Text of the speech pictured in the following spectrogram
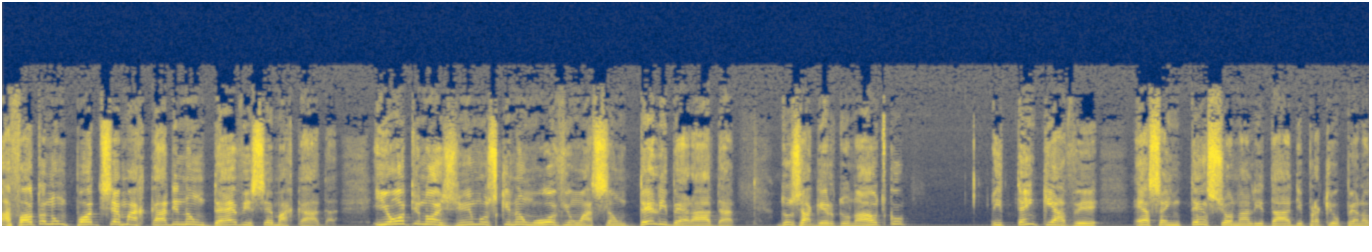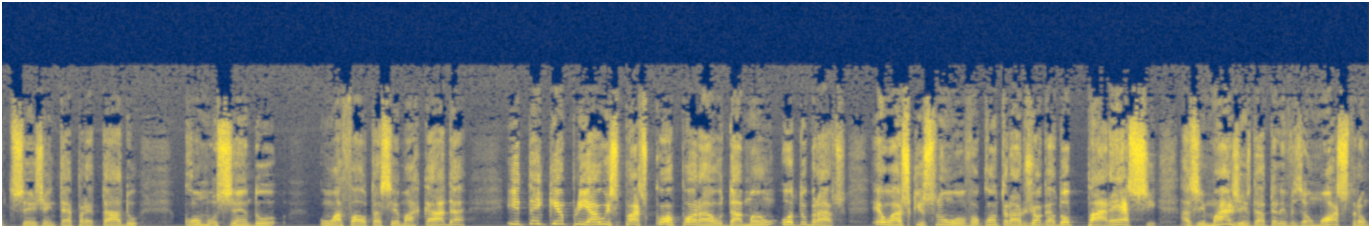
a falta não pode ser marcada e não deve ser marcada. E ontem nós vimos que não houve uma ação deliberada do zagueiro do Náutico e tem que haver essa intencionalidade para que o pênalti seja interpretado como sendo uma falta a ser marcada e tem que ampliar o espaço corporal da mão ou do braço. Eu acho que isso não houve. Ao contrário, o jogador parece, as imagens da televisão mostram,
